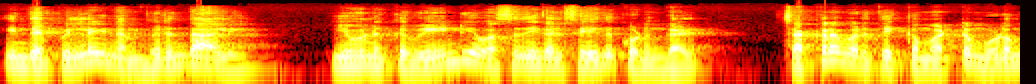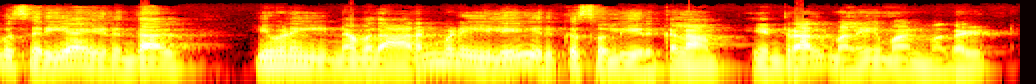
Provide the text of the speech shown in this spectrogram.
இந்த பிள்ளை நம் விருந்தாளி. இவனுக்கு வேண்டிய வசதிகள் செய்து கொடுங்கள். சக்கரவர்த்திக்கு மட்டும் உடம்பு சரியாயிருந்தால் இவனை நமது அரண்மனையிலேயே இருக்க சொல்லியிருக்கலாம் என்றாள் மலையமான் மகள்.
